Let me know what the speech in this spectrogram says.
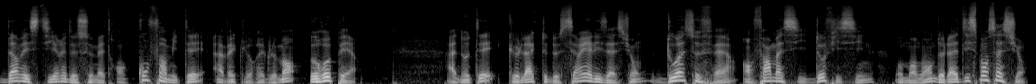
d'investir et de se mettre en conformité avec le règlement européen. A noter que l'acte de sérialisation doit se faire en pharmacie d'officine au moment de la dispensation.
